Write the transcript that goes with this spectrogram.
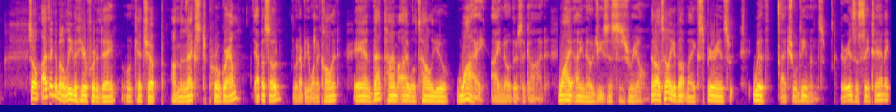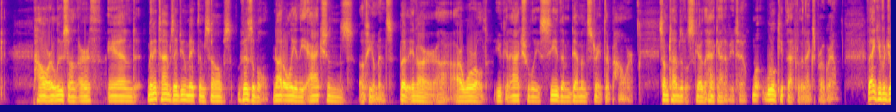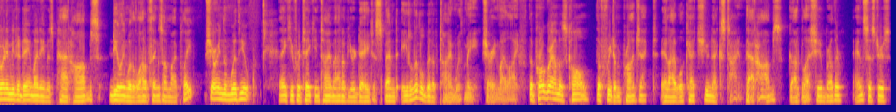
So I think I'm going to leave it here for today. We'll catch up on the next program, episode, whatever you want to call it. And that time I will tell you why I know there's a God, why I know Jesus is real. And I'll tell you about my experience with actual demons. There is a satanic power loose on earth, and many times they do make themselves visible, not only in the actions of humans, but in our, uh, our world. You can actually see them demonstrate their power. Sometimes it'll scare the heck out of you too. We'll, we'll keep that for the next program. Thank you for joining me today. My name is Pat Hobbs, dealing with a lot of things on my plate, sharing them with you. Thank you for taking time out of your day to spend a little bit of time with me, sharing my life. The program is called The Freedom Project, and I will catch you next time. Pat Hobbs, God bless you, brother and sisters.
